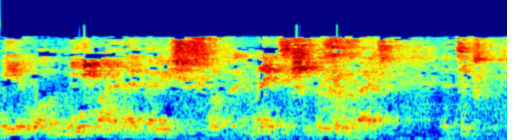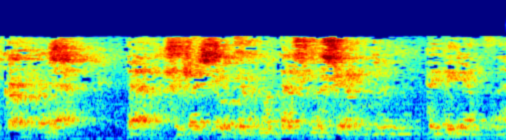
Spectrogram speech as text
миллион, минимальное количество, понимаете, чтобы создать этот... Как раз. Да, да, создать какую-то атмосферу когерентно.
